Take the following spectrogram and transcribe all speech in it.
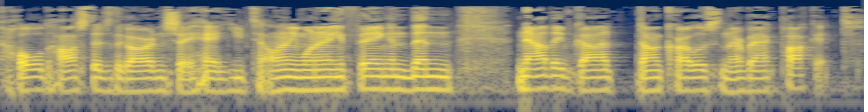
hold hostage the guard and say, "Hey, you tell anyone anything," and then now they've got Don Carlos in their back pocket.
